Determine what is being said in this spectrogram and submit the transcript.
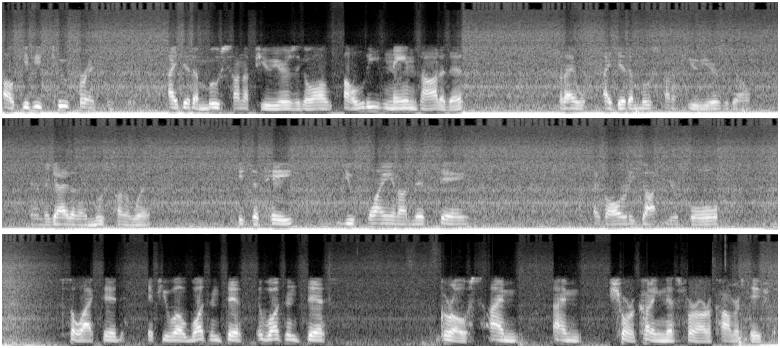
I'll give you two for instance. I did a moose hunt a few years ago. I'll, I'll leave names out of this, but I, I did a moose hunt a few years ago, and the guy that I moose hunted with, he said, "Hey, you fly in on this day. I've already got your bull selected, if you will. It wasn't this? It wasn't this gross. I'm I'm shortcutting this for our conversation."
